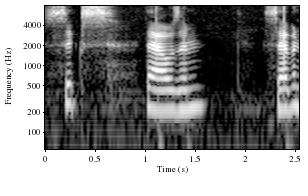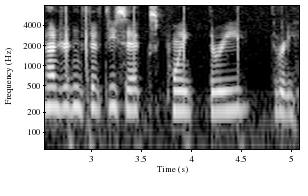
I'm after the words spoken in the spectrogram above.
6,756.33.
